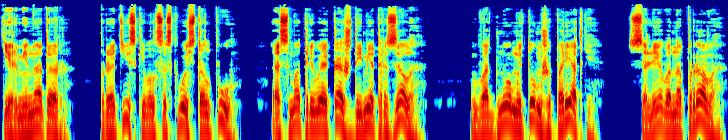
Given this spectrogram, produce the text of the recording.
Терминатор протискивался сквозь толпу, осматривая каждый метр зала в одном и том же порядке, слева направо,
